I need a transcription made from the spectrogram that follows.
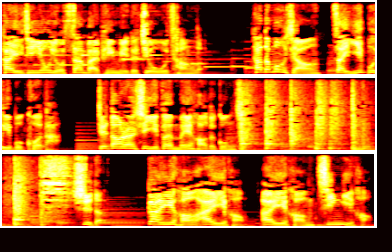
他已经拥有三百平米的旧物仓了，他的梦想在一步一步扩大。这当然是一份美好的工作。是的，干一行爱一行，爱一行精一行。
